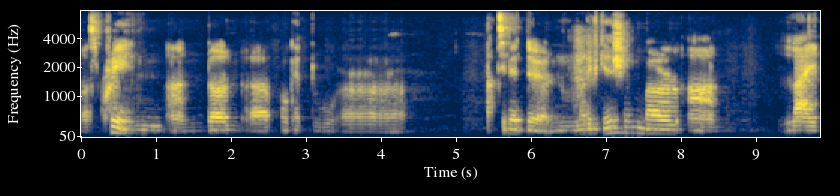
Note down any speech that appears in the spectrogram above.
your screen and don't uh, forget to uh, activate the notification bell and like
